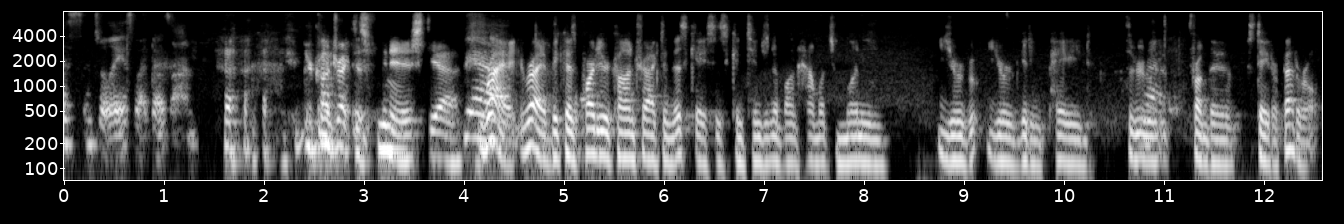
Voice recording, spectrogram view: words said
Essentially, is what goes on. your contract is finished yeah Yeah. Right, right. Because part of your contract in this case is contingent upon how much money you're you're getting paid through Right. from the state or federal.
